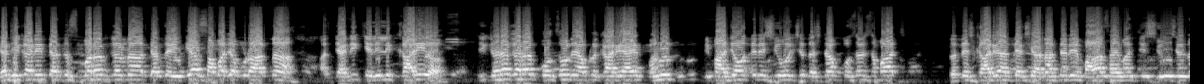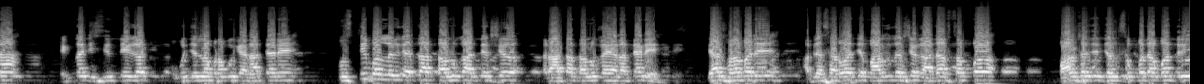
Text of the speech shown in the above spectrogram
या ठिकाणी त्यांचं स्मरण करणं त्यांचा इतिहास समाजापुढे आणणं आणि त्यांनी केलेली कार्य ही घराघरात पोहोचवणे आपलं कार्य आहे. म्हणून मी माझ्या वतीने शिवंश दशनाम कोसळ समाज प्रदेश कार्याध्यक्ष या नात्याने बाळासाहेबांची शिवसेना एकनाथजी शिंदे गट उपजिल्हा प्रमुख या नात्याने कुस्ती मल्ल विद्याचा तालुका अध्यक्ष राहता तालुका या नात्याने. त्याचप्रमाणे आपल्या सर्वांचे मार्गदर्शक आधारस्तंभ महाराष्ट्राचे जलसंपदा मंत्री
